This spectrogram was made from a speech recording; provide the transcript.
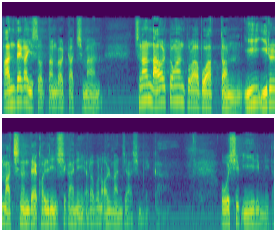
반대가 있었던 것 같지만 지난 나흘 동안 돌아보았던 이 일을 마치는데 걸린 시간이 여러분 얼마인지 아십니까? 52일입니다.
